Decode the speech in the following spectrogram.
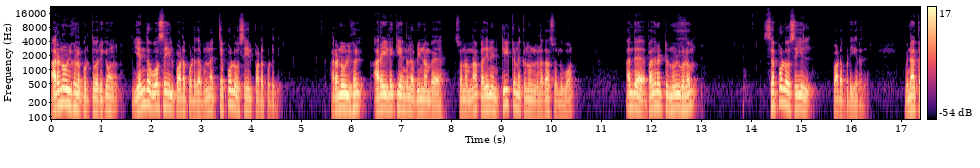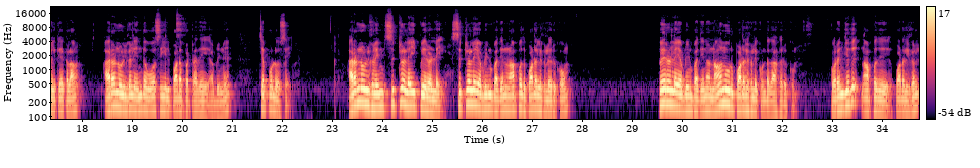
அறநூல்களை பொறுத்த வரைக்கும் எந்த ஓசையில் பாடப்படுது அப்படின்னா செப்பல் ஓசையில் பாடப்படுது. அறநூல்கள் அற இலக்கியங்கள் அப்படின்னு நம்ம சொன்னோம்னா பதினெண் கீழ்க்கணக்கு நூல்களை தான் சொல்லுவோம். அந்த பதினெட்டு நூல்களும் செப்பல் ஓசையில் பாடப்படுகிறது. வினாக்கள் கேட்கலாம். அறநூல்கள் எந்த ஓசையில் பாடப்பட்டது அப்படின்னு செப்பல் ஓசை. அறநூல்களின் சிற்றலை பேரலை. சிற்றலை அப்படின்னு பார்த்தீங்கன்னா நாற்பது பாடல்கள் இருக்கும். பேரலை அப்படின்னு பார்த்தீங்கன்னா நானூறு பாடல்களை கொண்டதாக இருக்கும். குறைஞ்சது நாற்பது பாடல்கள்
